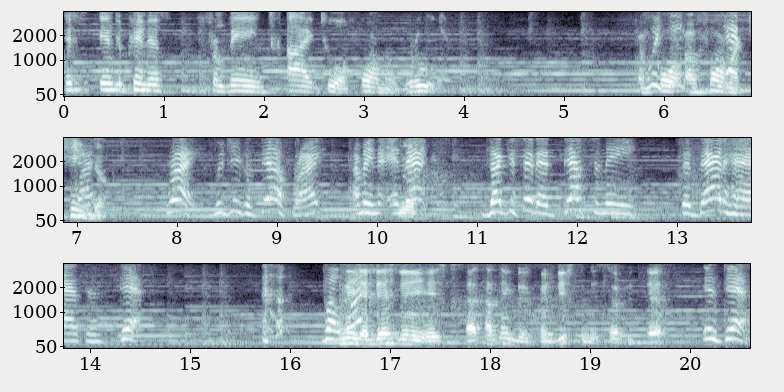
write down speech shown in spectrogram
it's, I mean? it's independence from being tied to a former ruler, a, for, a former death, kingdom. Right? right, which equals death, right? I mean, and yeah. that, like you said, that destiny that that has is death. but I mean, the destiny is, I, I think the condition itself is death. Is death,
